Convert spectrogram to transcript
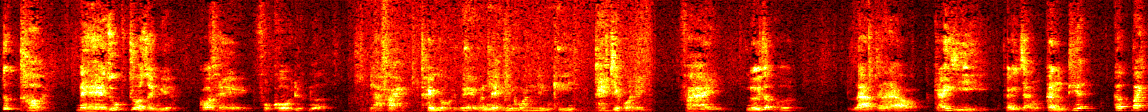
tức thời để giúp cho doanh nghiệp có thể phục hồi được nữa là phải thay đổi về vấn đề liên quan đến cái thể chế quản lý. Phải nới rộng hơn. Làm thế nào, cái gì thấy rằng cần thiết, cấp bách,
